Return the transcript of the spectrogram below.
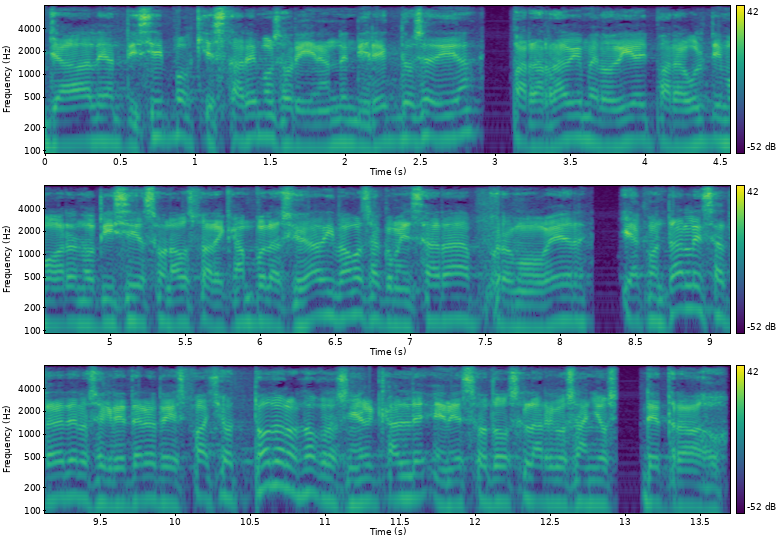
ya le anticipo que estaremos originando en directo ese día para Radio Melodía y para Última Hora Noticias Sonados para el Campo de la Ciudad y vamos a comenzar a promover y a contarles a través de los secretarios de despacho todos los logros, señor alcalde, en esos dos largos años de trabajo.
